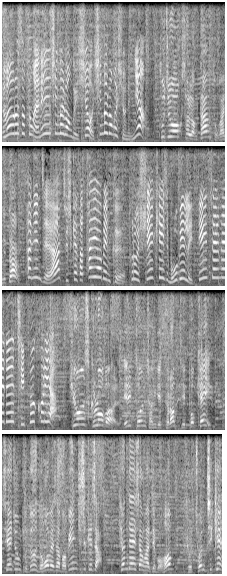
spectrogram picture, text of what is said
음악으로 소통하는 싱글벙글쇼. 싱글벙글쇼는요. 푸주옥 설렁탕 도가니탕 한인제약, 주식회사 타이어뱅크, 프로쉬, 케이지 모빌리티, 셀메드, 지프 코리아. 휴온스 글로벌 1톤 전기 트럭 D4K 세준푸드 농업회사 법인 주식회사 현대해상 화재보험 교촌치킨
